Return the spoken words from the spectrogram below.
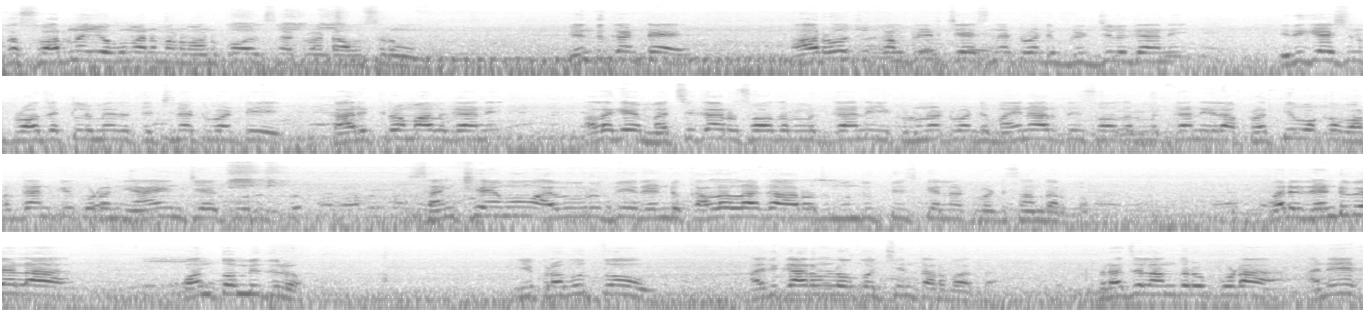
ఒక స్వర్ణ యుగమని మనం అనుకోవాల్సినటువంటి అవసరం ఉంది. ఎందుకంటే ఆ రోజు కంప్లీట్ చేసినటువంటి బ్రిడ్జ్లు కానీ ఇరిగేషన్ ప్రాజెక్టుల మీద తెచ్చినటువంటి కార్యక్రమాలు కానీ అలాగే మత్స్యకారు సోదరులకు కానీ ఇక్కడ ఉన్నటువంటి మైనారిటీ సోదరులకు కానీ ఇలా ప్రతి ఒక్క వర్గానికి కూడా న్యాయం చేకూరుస్తూ సంక్షేమం అభివృద్ధి రెండు కళ్ళలాగా ఆ రోజు ముందుకు తీసుకెళ్ళినటువంటి సందర్భం. మరి రెండు వేల పంతొమ్మిదిలో ఈ ప్రభుత్వం అధికారంలోకి వచ్చిన తర్వాత ప్రజలందరూ కూడా అనేక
